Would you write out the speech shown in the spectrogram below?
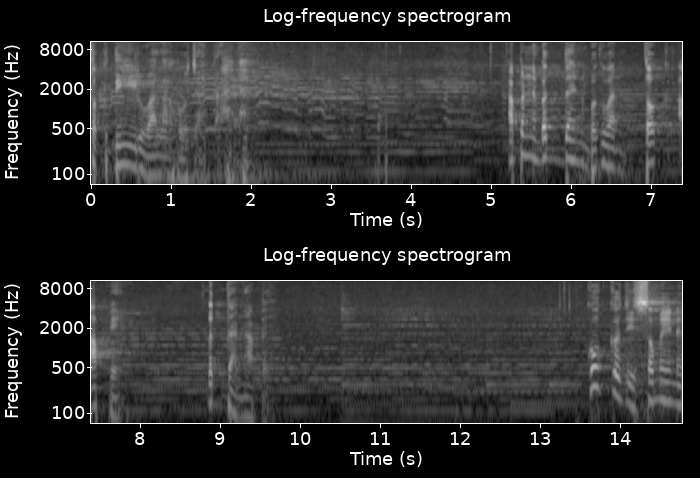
तकदीर वाला हो जाता है આપણને બધાને ભગવાન તક આપે બધાને આપે કોક જ સમયને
